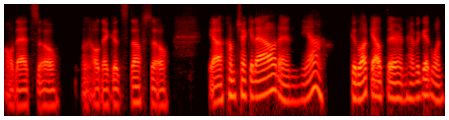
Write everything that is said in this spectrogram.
all that. So all that good stuff. So yeah, come check it out. And yeah, good luck out there and have a good one.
